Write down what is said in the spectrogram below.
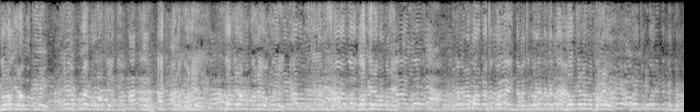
No lo queramos aquí, eh. es el pueblo que no lo quiere aquí. ¿A quién? A, a los paleos. No queramos paleos aquí. eh. No queremos paleos. No queremos a Nacho 40, Nacho 40 que está. No queremos paleos. Nacho 40 que está.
